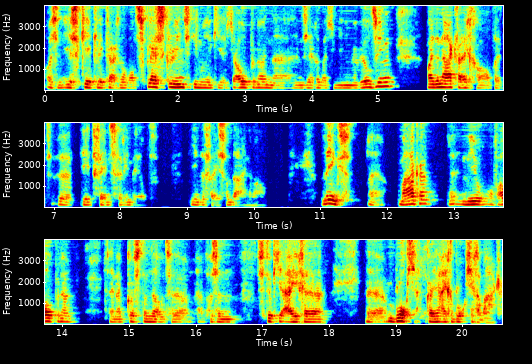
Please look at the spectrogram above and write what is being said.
als je een eerste keer klikt, krijg je nog wat splash screens. Die moet je een keertje openen uh, en zeggen dat je die niet meer wil zien. Maar daarna krijg je altijd uh, dit venster in beeld. De interface van Dynamo. Links maken, nieuw of openen. En een custom note, nou, dat is een stukje eigen blokje. Kan je eigen blokje gaan maken.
